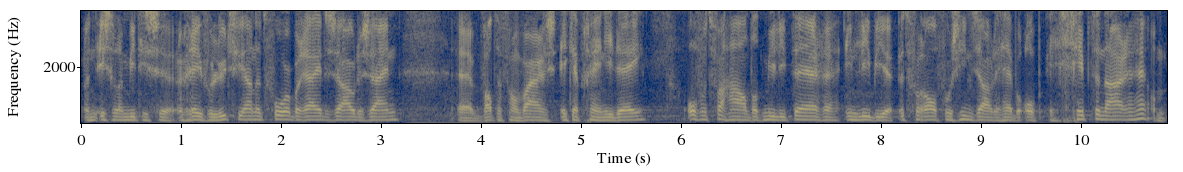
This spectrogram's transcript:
een islamitische revolutie aan het voorbereiden zouden zijn. Eh, wat er van waar is, ik heb geen idee. Of het verhaal dat militairen in Libië het vooral voorzien zouden hebben op Egyptenaren. Hè. Om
